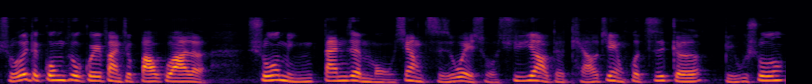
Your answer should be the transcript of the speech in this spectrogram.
所谓的工作规范就包括了说明担任某项职位所需要的条件或资格，比如说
